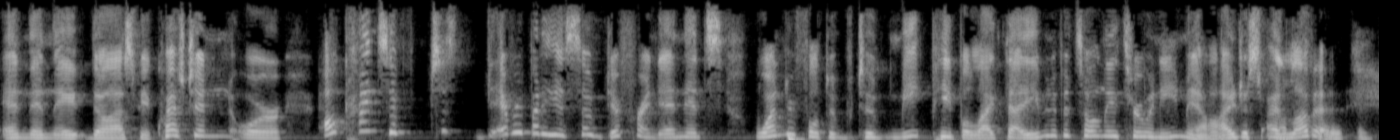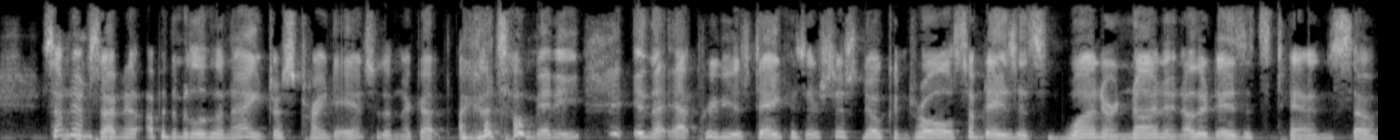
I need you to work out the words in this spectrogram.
and then they they'll ask me a question or all kinds of just everybody is so different, and it's wonderful to to meet people like that, even if it's only through an email. I just I Absolutely. love it. Sometimes I'm up in the middle of the night just trying to answer them. I got I got so many in that, that previous day because there's just no control. Some days it's one or none, and other days it's ten. So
